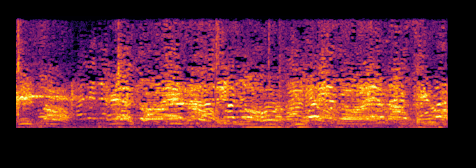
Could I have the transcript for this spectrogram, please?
¡Esto es racismo! ¡Esto es racismo!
